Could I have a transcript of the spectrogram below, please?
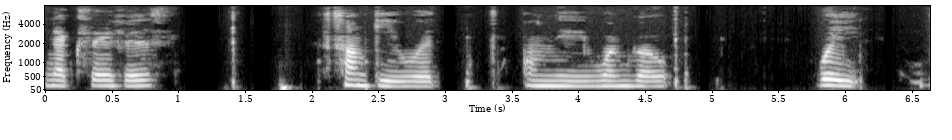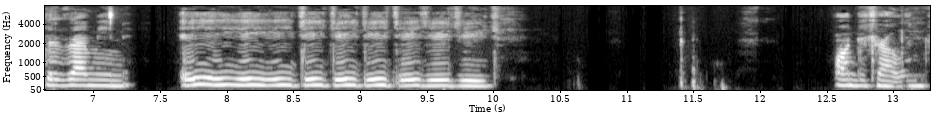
Next safe is Sunky with only one vote. Wait, does that mean A A A A J J J J J J on the challenge?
